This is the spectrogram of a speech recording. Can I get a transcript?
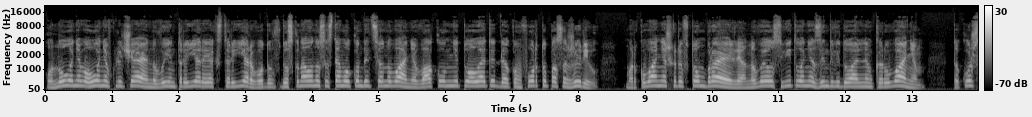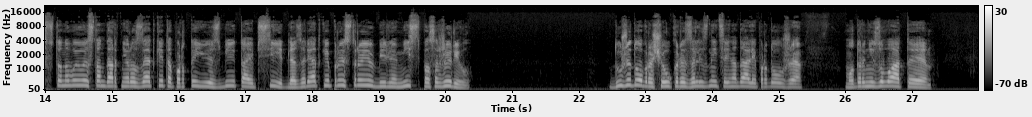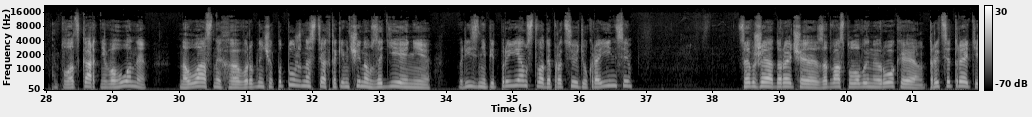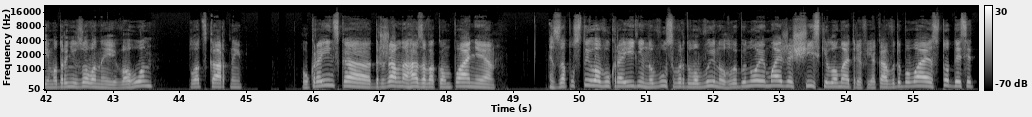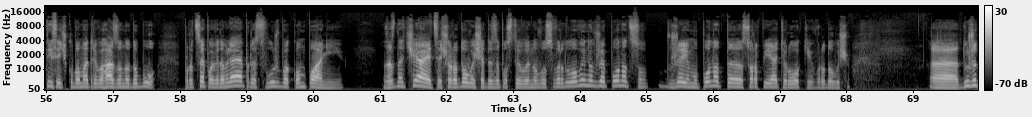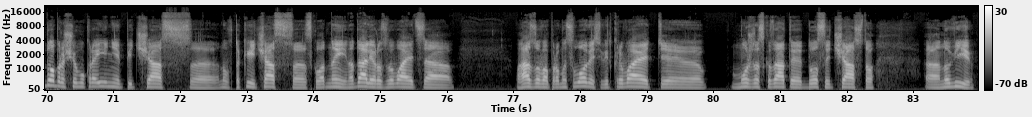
Оновлення вагонів включає новий інтер'єр і екстер'єр, вдосконалену систему кондиціонування, вакуумні туалети для комфорту пасажирів, маркування шрифтом Брайля, нове освітлення з індивідуальним керуванням. Також встановили стандартні розетки та порти USB Type-C для зарядки пристроїв біля місць пасажирів. Дуже добре, що Укрзалізниця і надалі продовжує модернізувати плацкартні вагони на власних е, виробничих потужностях. Таким чином задіяні різні підприємства, де працюють українці. Це вже, до речі, за 2,5 роки 33-й модернізований вагон плацкартний. Українська державна газова компанія запустила в Україні нову свердловину глибиною майже 6 кілометрів, яка видобуває 110 тисяч кубометрів газу на добу. Про це повідомляє прес-служба компанії. Зазначається, що родовище, де запустили нову свердловину, вже понад вже йому понад е, 45 років родовищу. Е, дуже добре, що в Україні під час, е, ну, в такий час е, складний надалі розвивається газова промисловість, відкривають, е, можна сказати, досить часто е, нові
